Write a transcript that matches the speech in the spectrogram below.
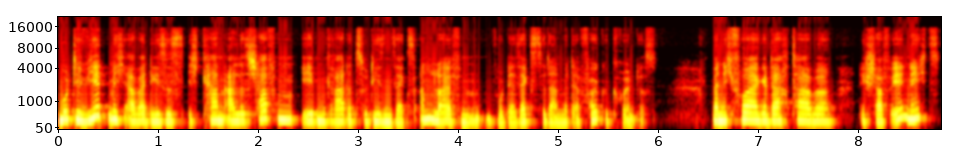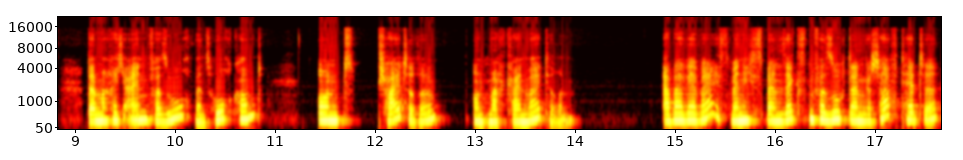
motiviert mich aber dieses, ich kann alles schaffen, eben gerade zu diesen sechs Anläufen, wo der sechste dann mit Erfolg gekrönt ist. Wenn ich vorher gedacht habe, ich schaffe eh nichts, dann mache ich einen Versuch, wenn es hochkommt, und scheitere und mache keinen weiteren. Aber wer weiß, wenn ich es beim sechsten Versuch dann geschafft hätte,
